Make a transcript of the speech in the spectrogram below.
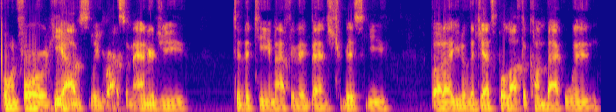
going forward. He obviously brought some energy to the team after they benched Trubisky, but uh, you know the Jets pulled off the comeback win.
